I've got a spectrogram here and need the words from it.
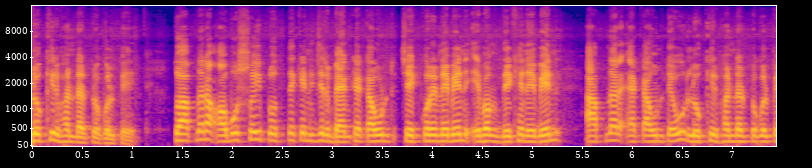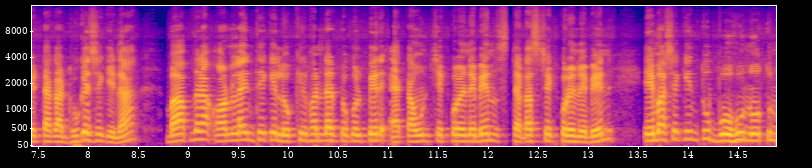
লক্ষ্মীর ভাণ্ডার প্রকল্পে। তো আপনারা অবশ্যই প্রত্যেকে নিজের ব্যাংক অ্যাকাউন্ট চেক করে নেবেন এবং দেখে নেবেন আপনার অ্যাকাউন্টেও লক্ষ্মীর ভাণ্ডার প্রকল্পের টাকা ঢুকেছে কিনা বা আপনারা অনলাইন থেকে লক্ষ্মীর ভাণ্ডার প্রকল্পের অ্যাকাউন্ট চেক করে নেবেন, স্ট্যাটাস চেক করে নেবেন। এ মাসে কিন্তু বহু নতুন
